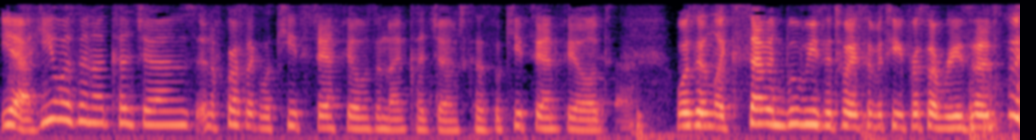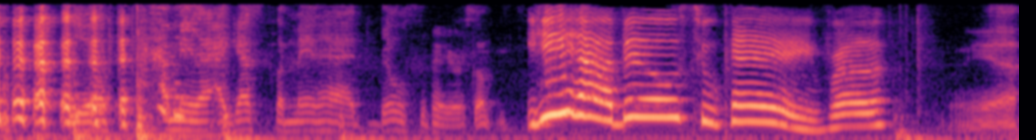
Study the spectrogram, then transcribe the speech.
Yeah, he was in Uncut Gems, and of course, like Lakeith Stanfield was in Uncut Gems because Lakeith Stanfield Yeah. was in like seven movies in 2017 for some reason. yeah, I mean, I I guess the man had bills to pay or something. he had bills to pay, bruh. Yeah.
